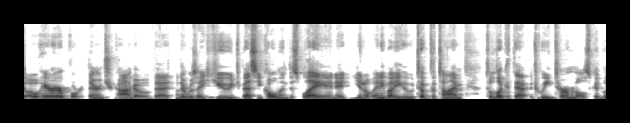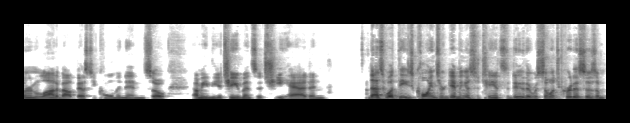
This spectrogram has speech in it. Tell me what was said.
O'Hare Airport there in Chicago that there was a huge Bessie Coleman display. And, it, you know, anybody who took the time to look at that between terminals could learn a lot about Bessie Coleman. And so, I mean, the achievements that she had. And that's what these coins are giving us a chance to do. There was so much criticism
